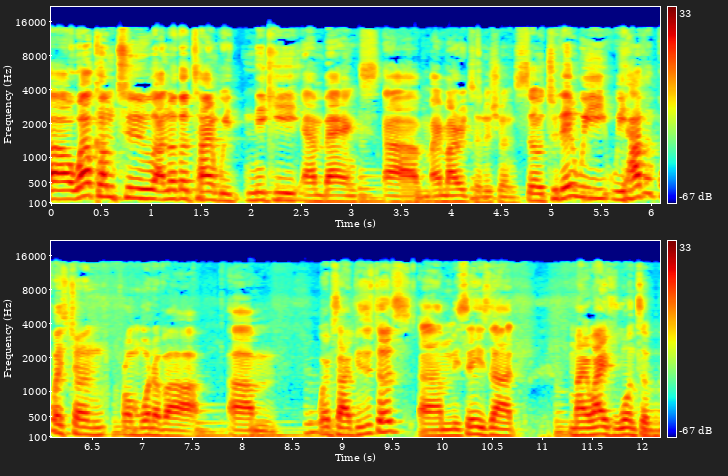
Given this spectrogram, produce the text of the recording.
Uh, welcome to another time with Nikki and Banks, uh, my marriage solution. So today we we have a question from one of our um, website visitors. Um, he says that my wife wants a,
